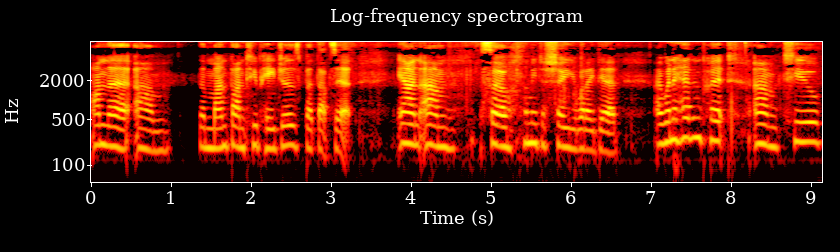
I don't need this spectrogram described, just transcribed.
on the um, the month on two pages, but that's it. And um, so let me just show you what I did. I went ahead and put um, two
